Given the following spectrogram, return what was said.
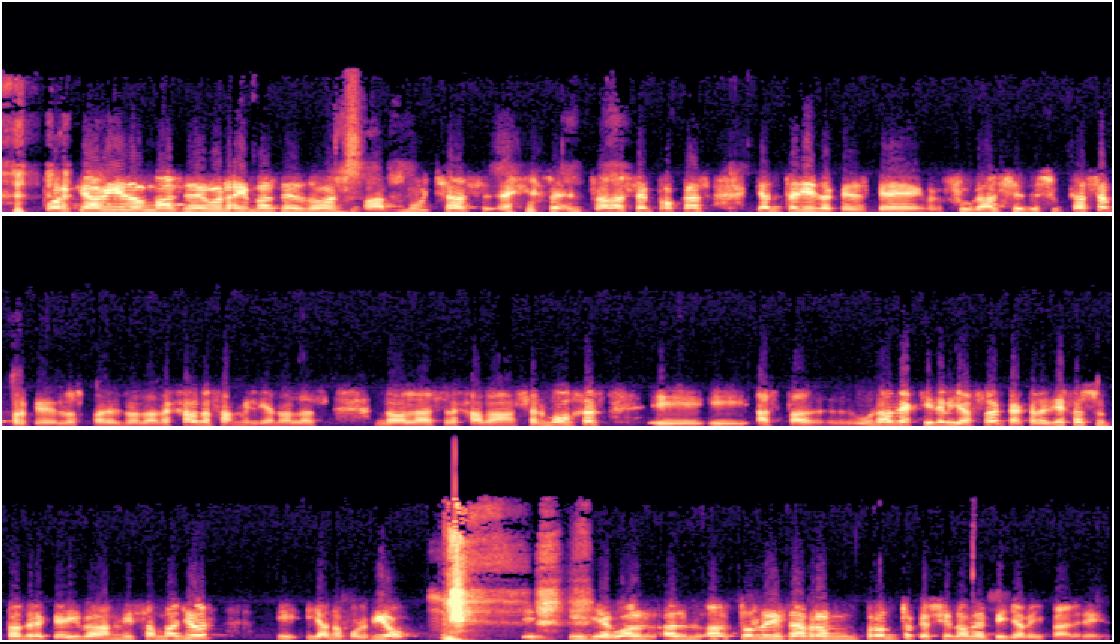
Porque ha habido más de una y más de dos, muchas, en todas las épocas, que han tenido que, fugarse de su casa porque los padres no las dejaban, la familia no las, no las dejaban ser monjas, y, y hasta una de aquí de Villafranca, que le dijo a su padre que iba a misa mayor y, y ya no volvió. y, llegó al, al, turno y dice, abran pronto que si no me pilla mi padre.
